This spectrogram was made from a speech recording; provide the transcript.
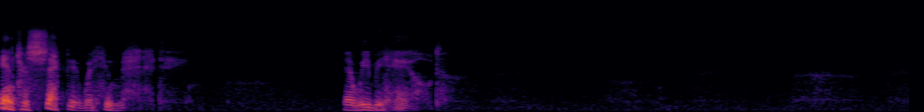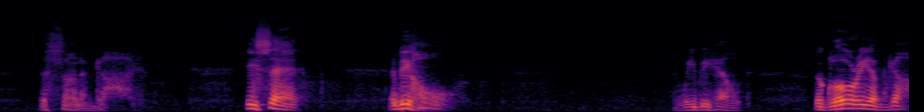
intersected with humanity. And we beheld the Son of God. He said, and behold, and we beheld the glory of God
